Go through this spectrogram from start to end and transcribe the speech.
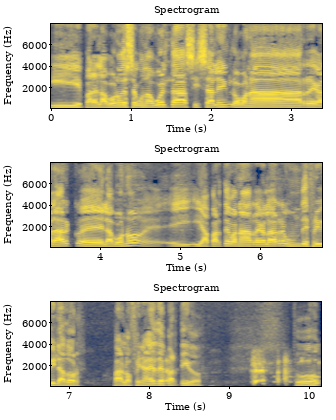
y para el abono de segunda vuelta, si salen, lo van a regalar eh, el abono eh, y, aparte van a regalar un defibrilador para los finales de partido. ¿Tú,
